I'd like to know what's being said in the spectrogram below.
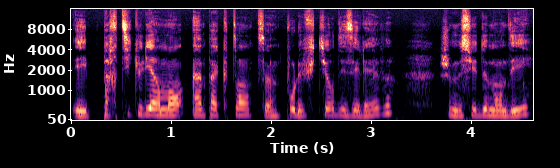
et particulièrement impactante pour le futur des élèves, je me suis demandé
